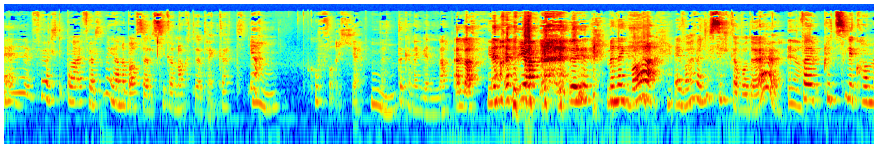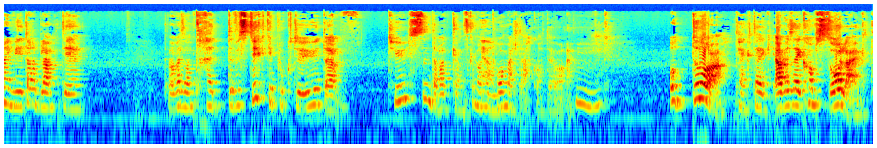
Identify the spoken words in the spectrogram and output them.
Jeg, følte bare, jeg følte meg gjerne bare selvsikker nok til å tenke at ja, Mm. hvorfor ikke? Mm. Dette kan jeg vinne. Eller Ja. ja. Men jeg var, jeg var veldig sikker på det òg. For jeg, plutselig kom jeg videre blant de Det var vel sånn 30 stykk de plukket ut av 1000. Det var ganske mange Ja. påmeldte akkurat det året. Mm. Og da tenkte jeg ja, hvis jeg kom så langt,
